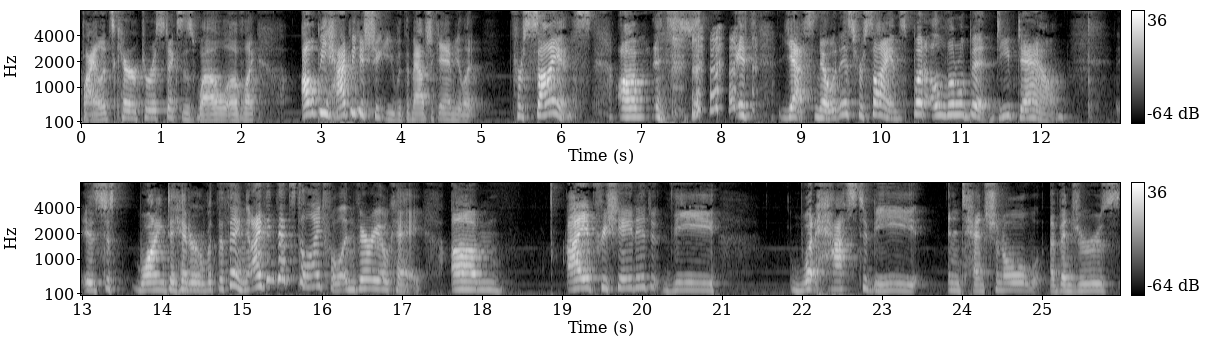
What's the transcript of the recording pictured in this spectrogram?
Violet's characteristics as well of like I'll be happy to shoot you with the magic amulet for science. Um it's, it's yes, no, it is for science, but a little bit deep down is just wanting to hit her with the thing. And I think that's delightful and very okay. Um I appreciated the what has to be intentional Avengers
